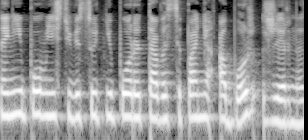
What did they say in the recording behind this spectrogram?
на ній повністю відсутні пори та висипання, або ж жирна.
